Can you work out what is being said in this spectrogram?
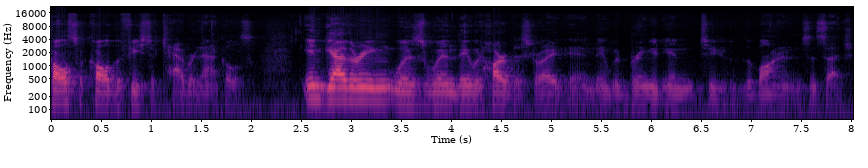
also called the Feast of Tabernacles ingathering was when they would harvest, right? And they would bring it into the barns and such.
